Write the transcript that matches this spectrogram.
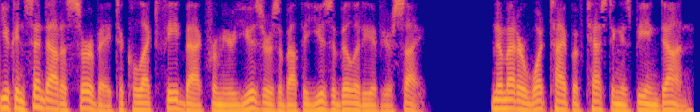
You can send out a survey to collect feedback from your users about the usability of your site. No matter what type of testing is being done,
